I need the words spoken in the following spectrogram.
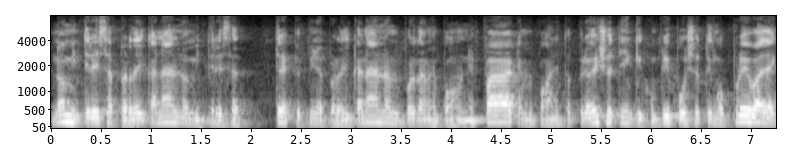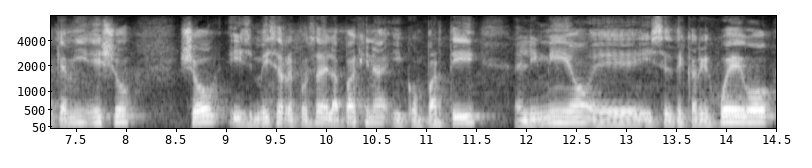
no me interesa perder el canal, no me interesa tres pepinos de perder el canal, no me importa que me pongan un spa, que me pongan esto, pero ellos tienen que cumplir porque yo tengo prueba de que a mí ellos, yo me hice responsable de la página y compartí el link mío, eh, hice descargué juego,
